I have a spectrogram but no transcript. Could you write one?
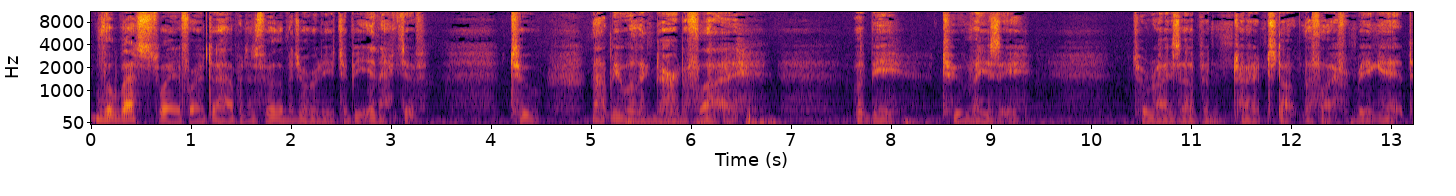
The best way for it to happen is for the majority to be inactive, to not be willing to hurt a fly, but be too lazy to rise up and try and stop the fly from being hit.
